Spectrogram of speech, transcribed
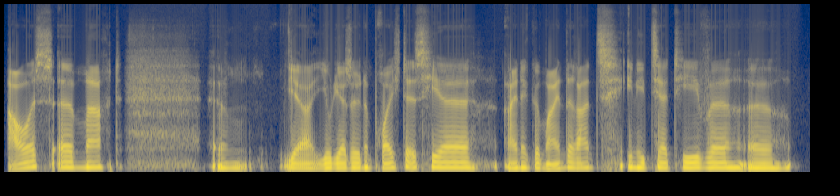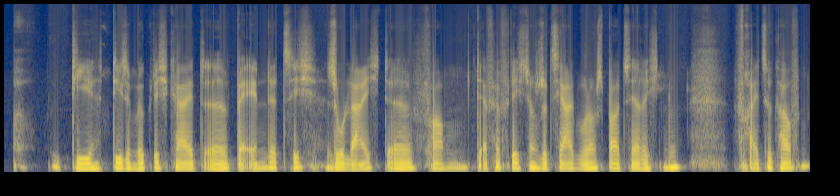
ausmacht. Ähm, ja, Julia Söhne bräuchte es hier eine Gemeinderatsinitiative, die diese Möglichkeit äh, beendet, sich so leicht äh, von der Verpflichtung, Sozialwohnungsbau zu errichten, freizukaufen?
